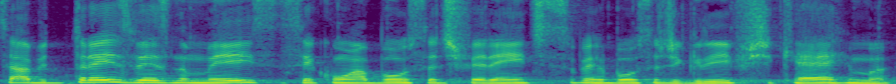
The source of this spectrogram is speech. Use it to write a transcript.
Sabe, três vezes no mês, você com uma bolsa diferente, super bolsa de grife, chiquérrima,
